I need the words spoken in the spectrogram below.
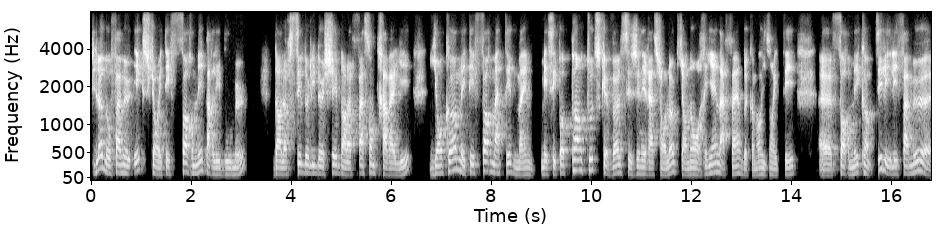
Puis là, nos fameux X qui ont été formés par les boomers, dans leur style de leadership, dans leur façon de travailler, ils ont comme été formatés de même. Mais c'est pas tout ce que veulent ces générations-là qui en ont rien à faire de comment ils ont été euh, formés. Comme, tu sais, les, les fameux euh,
